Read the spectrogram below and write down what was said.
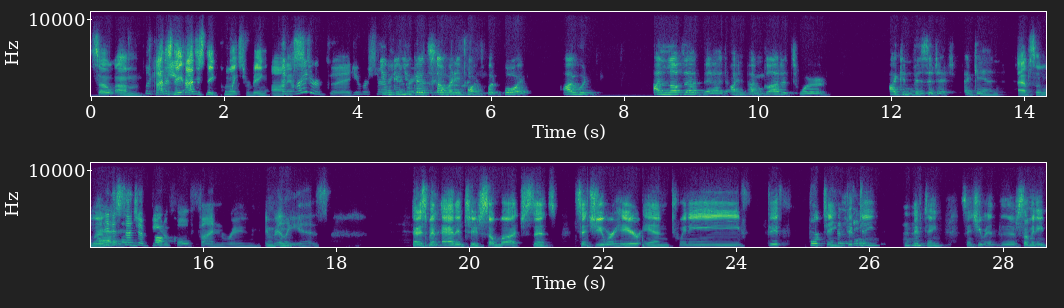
So um, I just you. need I just need points for being honest. The honest. greater good. You were you, serving. get- the you greater get so many points. But boy, I would, I love that bed. I'm I'm glad it's where I can visit it again. Absolutely. It And, is such a beautiful, fun room. It Mhm. really is. It's been added to so much since since you were here in 2014, 15, 15. Mhm. 15 since you were there's so many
